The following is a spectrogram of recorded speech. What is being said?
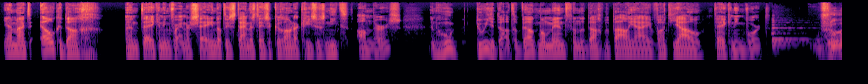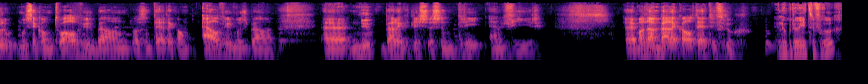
Jij maakt elke dag een tekening voor NRC. En dat is tijdens deze coronacrisis niet anders. En hoe doe je dat? Op welk moment van de dag bepaal jij wat jouw tekening wordt? Vroeger moest ik om 12 uur bellen. Er was een tijd dat ik om 11 uur moest bellen. Uh, nu bel ik het liefst tussen 3 en 4. Uh, maar dan bel ik altijd te vroeg. En hoe bedoel je te vroeg?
